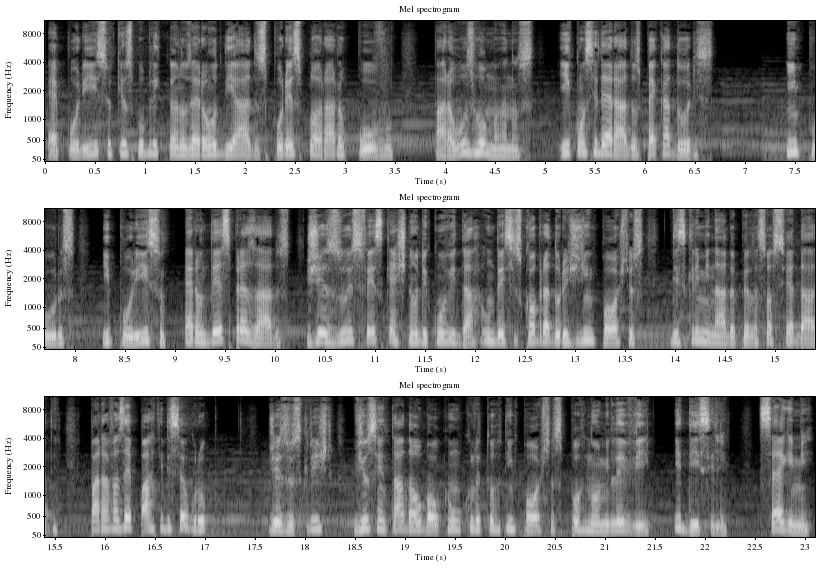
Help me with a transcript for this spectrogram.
É por isso que os publicanos eram odiados por explorar o povo para os romanos e considerados pecadores impuros e por isso eram desprezados. Jesus fez questão de convidar um desses cobradores de impostos discriminado pela sociedade para fazer parte de seu grupo. Jesus Cristo viu sentado ao balcão um coletor de impostos por nome Levi e disse-lhe: Segue-me.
